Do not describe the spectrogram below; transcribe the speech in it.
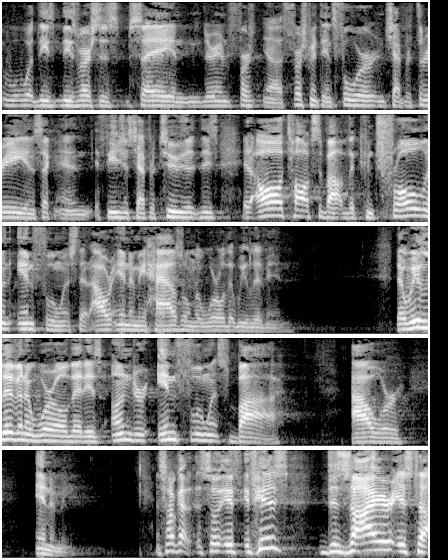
what these, these verses say, and they're in First, uh, First Corinthians 4 and chapter 3 and, second, and Ephesians chapter 2. These, it all talks about the control and influence that our enemy has on the world that we live in. That we live in a world that is under influenced by our enemy. And so I've got, so if, if his desire is to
